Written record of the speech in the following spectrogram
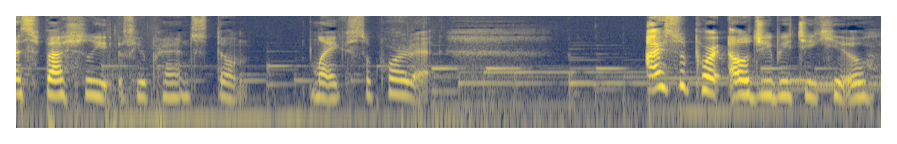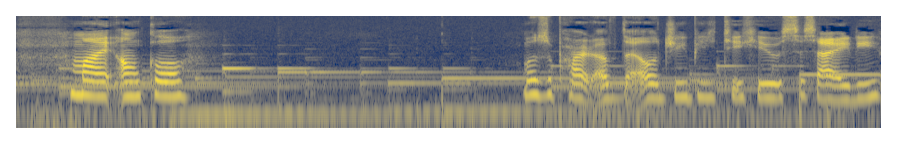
Especially if your parents don't like support it. I support LGBTQ. My uncle was a part of the LGBTQ society.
